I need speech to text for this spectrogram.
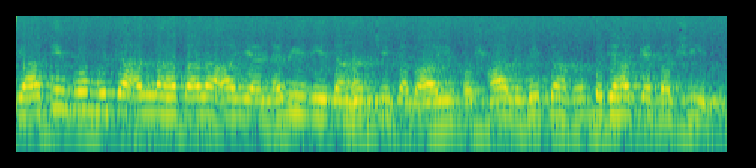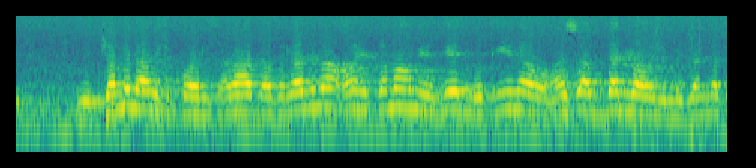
زیادی کو متا اللہ تعالی آیا نبی دیدہ ہمچی کب آئی خوشحال بیتا بجہ کے بخشید۔ چمدانش پر سرات از ردنا آئی تمامی دل مکینہ و حسد دل رانی مجنت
